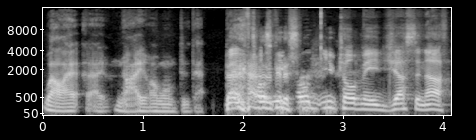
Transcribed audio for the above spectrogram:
well, I, I no, I, I won't do that. But you've told, you've, told, you've told me just enough.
